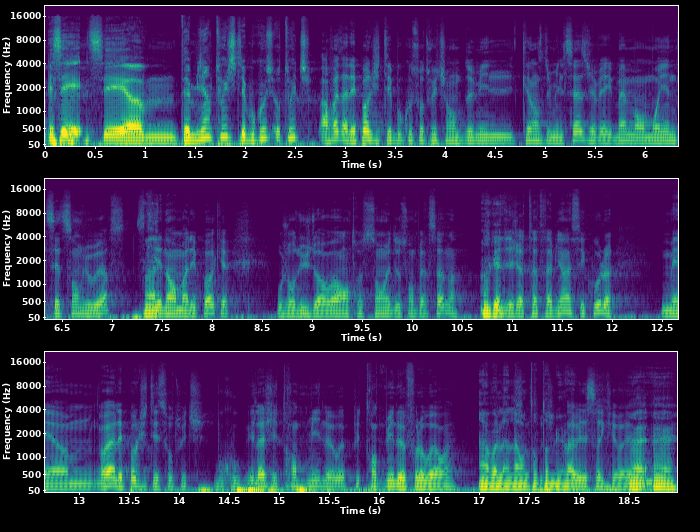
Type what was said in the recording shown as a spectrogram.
Et c'est, c'est, euh, t'aimes bien Twitch? T'es beaucoup sur Twitch? En fait, à l'époque, j'étais beaucoup sur Twitch en 2015-2016. J'avais même en moyenne 700 viewers, ce qui Ouais. est énorme à l'époque. Aujourd'hui, je dois avoir entre 100 et 200 personnes. Ce Ok. qui est déjà très très bien et c'est cool. Mais euh, ouais, à l'époque, j'étais sur Twitch beaucoup. Et là, j'ai 30 000, ouais, plus de 30 000 followers. Ouais, Ah voilà, là on t'entend Twitch. mieux. Ah oui, c'est vrai que ouais. Ouais,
